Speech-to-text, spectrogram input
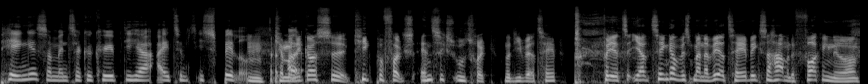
penge, som man så kan købe de her items i spillet. Mm. Kan man Og- ikke også uh, kigge på folks ansigtsudtryk, når de er ved at tabe? For jeg, t- jeg tænker, hvis man er ved at tabe, ikke, så har man det fucking nederen.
